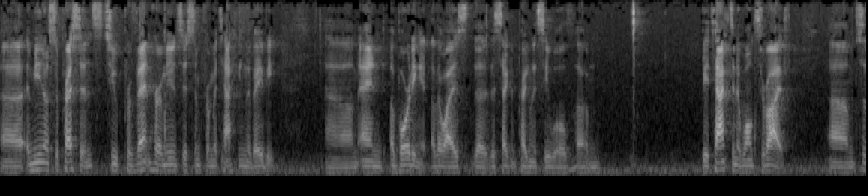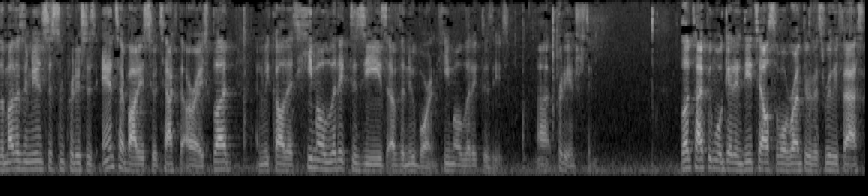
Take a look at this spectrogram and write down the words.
uh, immunosuppressants to prevent her immune system from attacking the baby um, and aborting it. Otherwise, the, the second pregnancy will um, be attacked and it won't survive. Um, so the mother's immune system produces antibodies to attack the Rh blood, and we call this hemolytic disease of the newborn. Hemolytic disease. Uh, pretty interesting. Blood typing we'll get in detail, so we'll run through this really fast.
